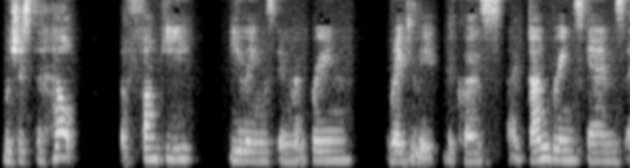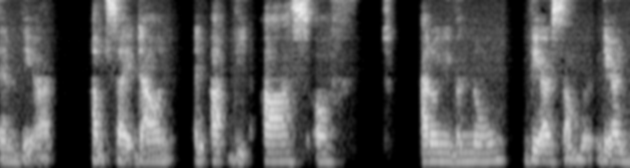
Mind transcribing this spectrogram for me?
which is to help the funky feelings in my brain regulate because I've done brain scans and they are upside down and up the ass of I don't even know. They are somewhere. They are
